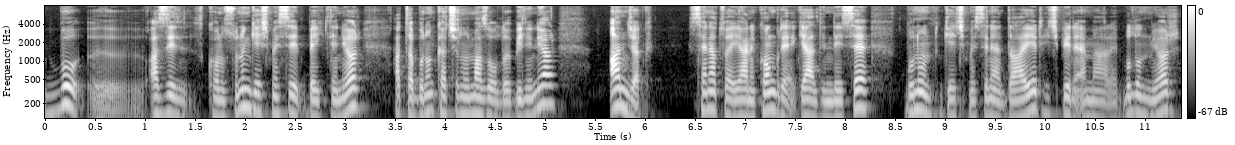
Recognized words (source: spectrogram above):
bu e, azil konusunun geçmesi bekleniyor. Hatta bunun kaçınılmaz olduğu biliniyor. Ancak Senato'ya yani kongreye geldiğinde ise bunun geçmesine dair hiçbir emare bulunmuyor.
